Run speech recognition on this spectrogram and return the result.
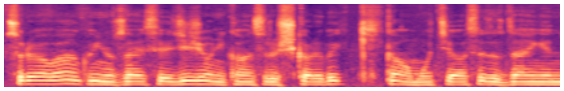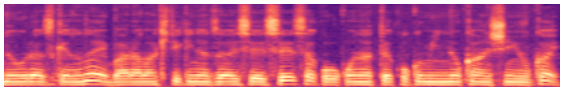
それは我が国の財政事情に関するしかるべき危機感を持ち合わせず財源の裏付けのないばらまき的な財政政策を行って国民の関心を買い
